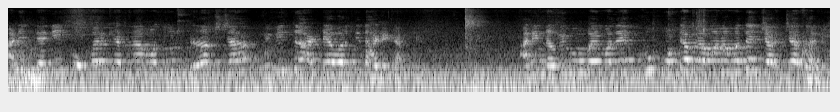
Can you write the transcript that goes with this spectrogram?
आणि त्यांनी कोपरखिरणामधून ड्रग्सच्या विविध अड्ड्यावरती धाडी टाकली. आणि नवी मुंबईमध्ये खूप मोठ्या प्रमाणामध्ये चर्चा झाली.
